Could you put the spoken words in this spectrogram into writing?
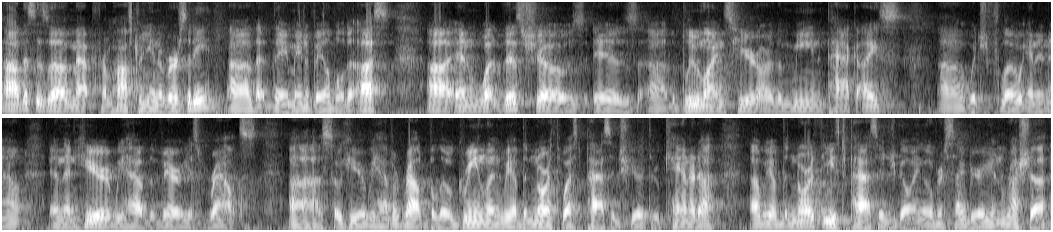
Uh, this is a map from Hofstra University uh, that they made available to us. Uh, and what this shows is uh, the blue lines here are the mean pack ice, uh, which flow in and out. And then here we have the various routes. Uh, so here we have a route below Greenland. We have the Northwest Passage here through Canada. Uh, we have the Northeast Passage going over Siberia and Russia.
